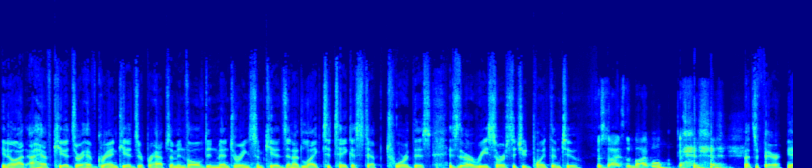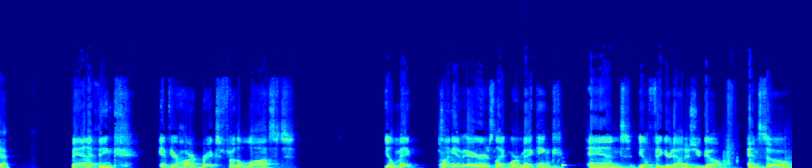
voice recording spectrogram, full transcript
you know, I, I, have kids or I have grandkids or perhaps I'm involved in mentoring some kids and I'd like to take a step toward this, is there a resource that you'd point them to? Besides the Bible? That's a fair, yeah. Man, I think if your heart breaks for the lost, you'll make plenty of errors like we're making and you'll figure it out as you go. And so,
